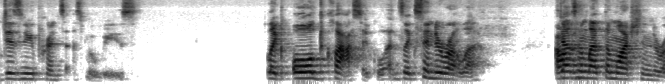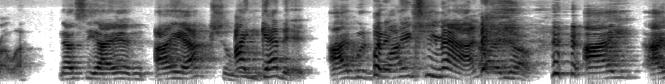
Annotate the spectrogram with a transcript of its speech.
Disney princess movies. Like old classic ones, like Cinderella. Doesn't Um, let them watch Cinderella. now, see, I and I actually I get it. I would but watch, it makes me mad. I know. I I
